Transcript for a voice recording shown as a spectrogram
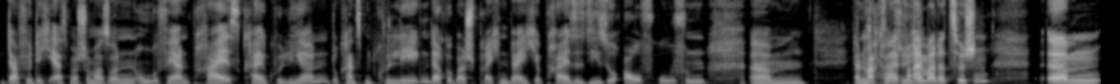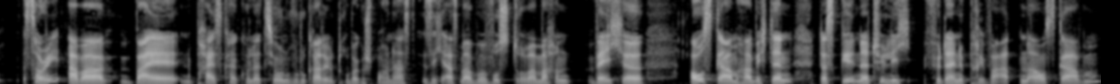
da für dich erstmal schon mal so einen ungefähren Preis kalkulieren. Du kannst mit Kollegen darüber sprechen, welche Preise sie so aufrufen. Ähm, dann macht es einmal dazwischen. Ähm, sorry, aber bei Preiskalkulation, wo du gerade drüber gesprochen hast, sich erstmal bewusst darüber machen, welche Ausgaben habe ich denn? Das gilt natürlich für deine privaten Ausgaben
